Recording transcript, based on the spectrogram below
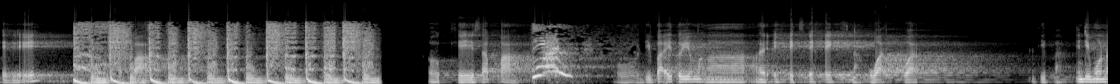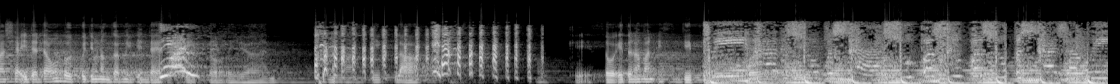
Okay. Pa. Okay, isa pa. Oh, di ba ito yung mga uh, effects effects na what what. Di ba? Hindi mo na siya i-download, pwede mo nang gamitin dahil dito. Ayan. Deep laugh. Okay, so ito naman is deep We are the superstars, super, super, superstars are we.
